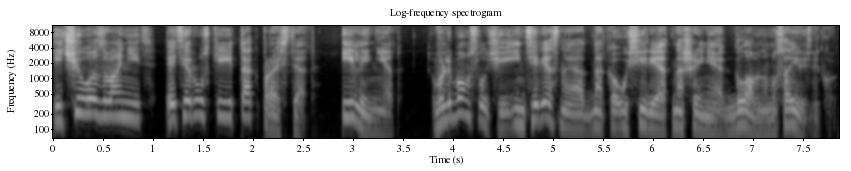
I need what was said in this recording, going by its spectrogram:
И чего звонить? Эти русские и так простят. Или нет? В любом случае, интересное, однако, у Сирии отношение к главному союзнику.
